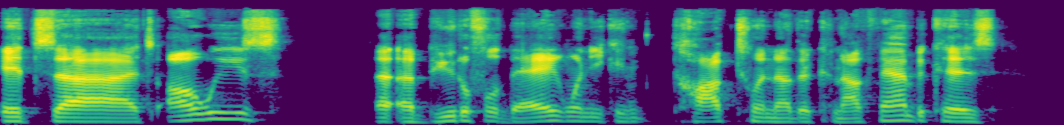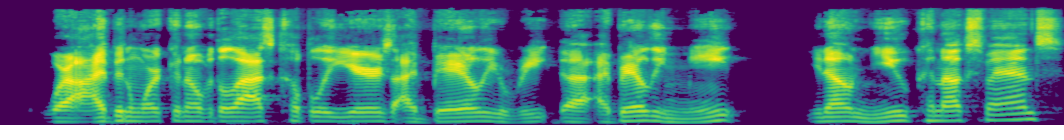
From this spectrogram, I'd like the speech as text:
it's uh it's always a, a, beautiful day when you can talk to another Canuck fan. Because where I've been working over the last couple of years, I barely re- uh, I barely meet you know new Canucks fans.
